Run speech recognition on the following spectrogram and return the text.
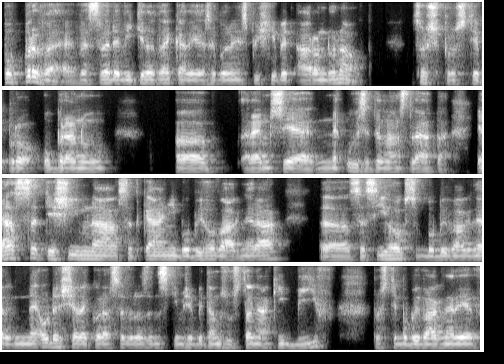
poprvé ve své devítileté kariéře bude nejspíš chybět Aaron Donald, což prostě pro obranu Rams je neuvěřitelná ztráta. Já se těším na setkání Bobbyho Wagnera uh, se Seahawks. Bobby Wagner neodešel jako Russell Wilson s tím, že by tam zůstal nějaký beef. Prostě Bobby Wagner je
